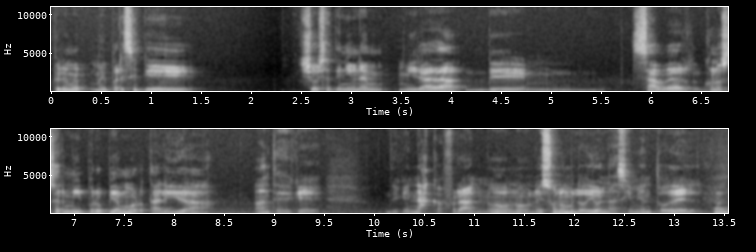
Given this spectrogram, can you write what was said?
Pero me, me parece que yo ya tenía una mirada de saber, conocer mi propia mortalidad antes de que de que nazca Fran, ¿no? Eso no me lo dio el nacimiento de él. Mm.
